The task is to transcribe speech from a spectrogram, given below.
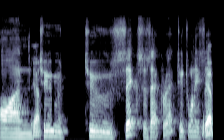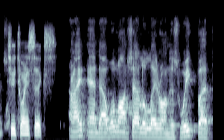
on yeah. two two six. Is that correct? Two twenty six. Yep, two twenty six. All right, and uh, we'll launch that a little later on this week. But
